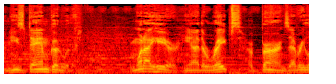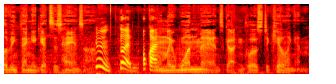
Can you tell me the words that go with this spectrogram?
and he's damn good with it. From what I hear, he either rapes or burns every living thing he gets his hands on. Hmm, good. Okay. Only one man's gotten close to killing him,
